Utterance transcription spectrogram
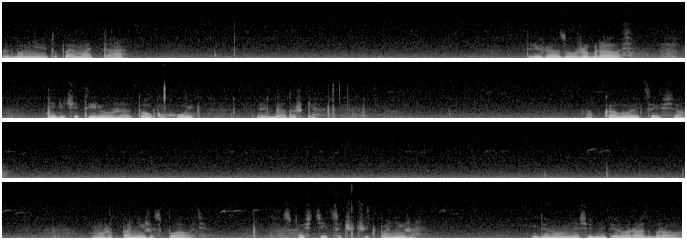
Как бы мне эту поймать-то, а? Три раза уже бралась. Или четыре уже, а толку хуй, ребятушки. Обкалывается и все. Может пониже сплавать, спуститься чуть-чуть пониже, где она у меня сегодня первый раз брала.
